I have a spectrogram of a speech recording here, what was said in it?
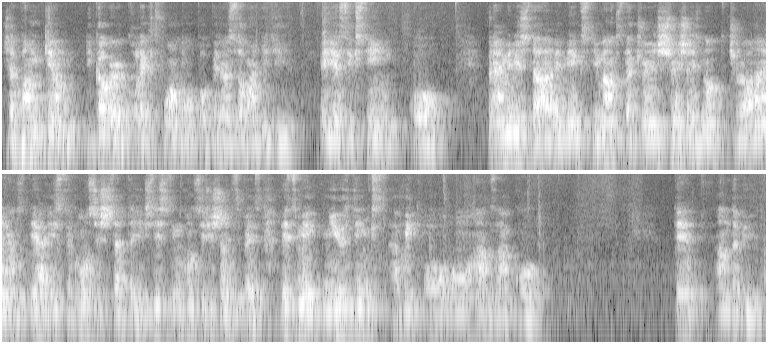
Japan can recover correct form of popular sovereignty. Area 16, quote, Prime Minister Abe makes remarks that current situation is not true alliance. There is the consensus that the existing constitution is best. Let's make new things with all, all hands, unquote. Then, underview.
